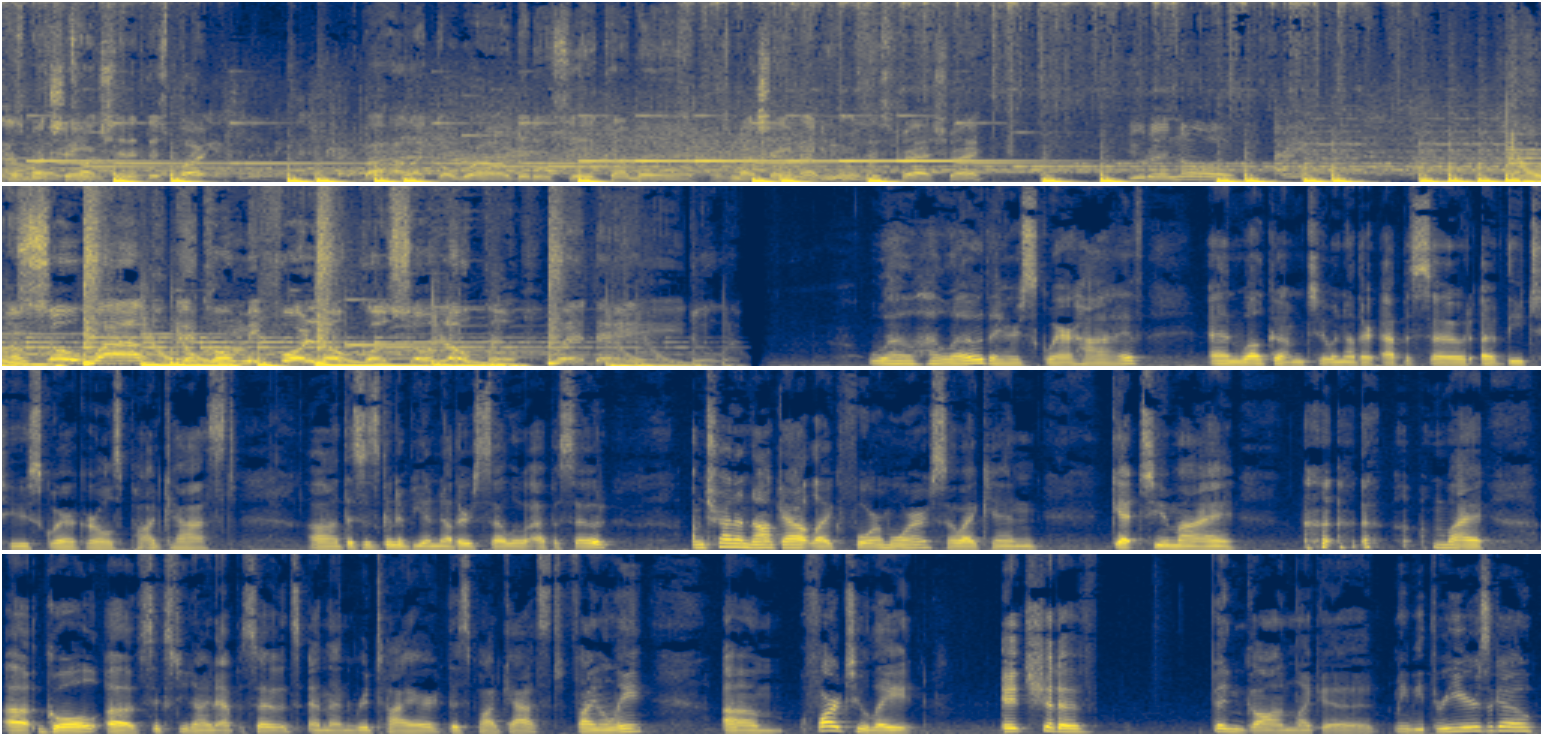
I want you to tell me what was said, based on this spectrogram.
That's my chain. Talk shit at this part. About how like the world didn't see it coming. That's my chain. Now you know this fresh, right? You didn't know. I'm so wild, they call me four local, so local. Where they do it. Well, hello there, Square Hive, and welcome to another episode of the Two Square Girls podcast. Uh, this is going to be another solo episode. I'm trying to knock out like four more so I can get to my my uh, goal of 69 episodes and then retire this podcast finally. Um, far too late. It should have been gone like a maybe three years ago,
